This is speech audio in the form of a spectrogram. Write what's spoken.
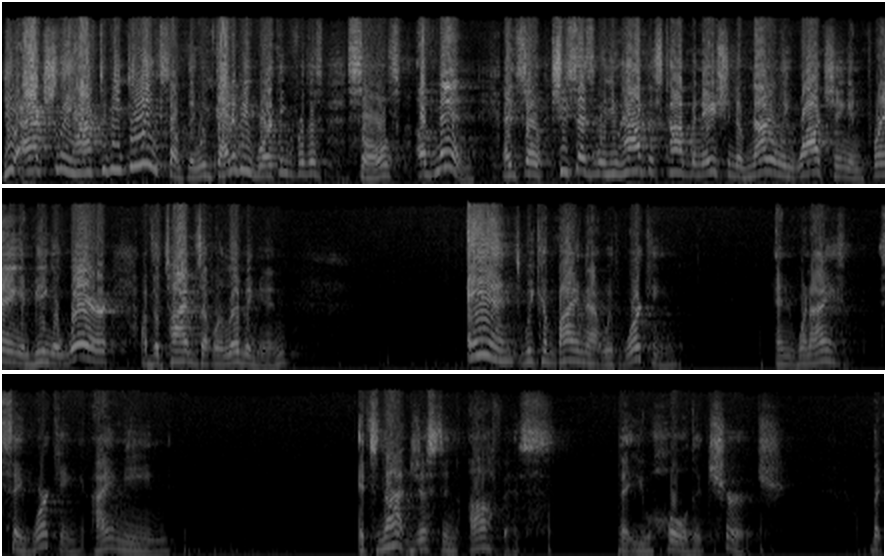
You actually have to be doing something. We've got to be working for the souls of men. And so she says when you have this combination of not only watching and praying and being aware of the times that we're living in, and we combine that with working, and when I say working, I mean it's not just an office that you hold at church, but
